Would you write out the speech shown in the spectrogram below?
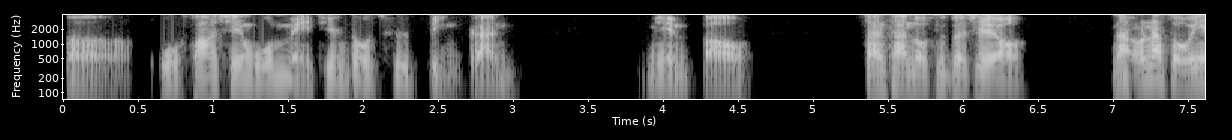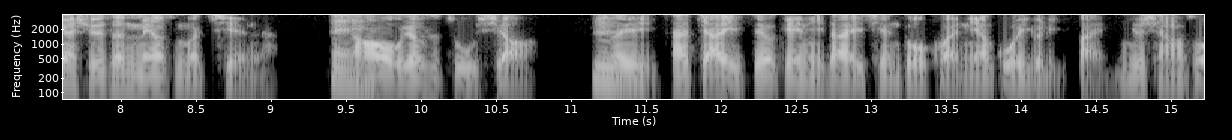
呃，我发现我每天都吃饼干、面包，三餐都是这些哦。那那时候因为学生没有什么钱啊，对，然后我又是住校，所以他家里只有给你大概一千多块，你要过一个礼拜，你就想要说，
